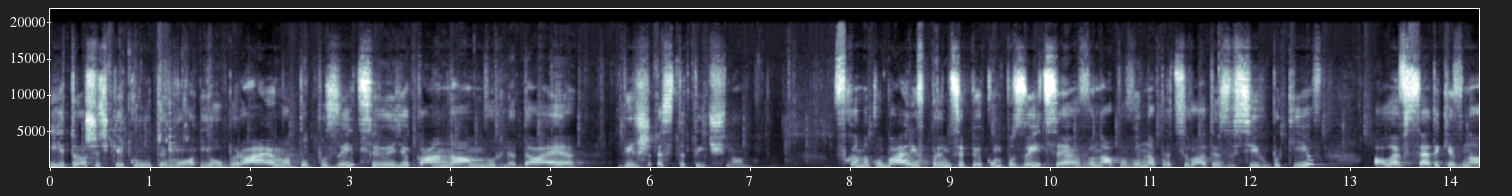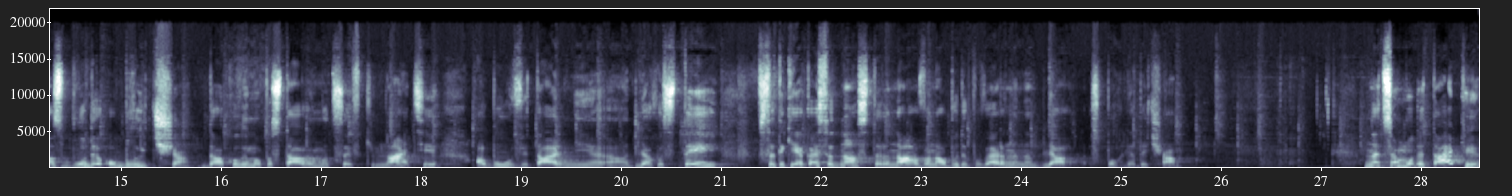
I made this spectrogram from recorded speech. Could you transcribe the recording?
І трошечки крутимо і обираємо ту позицію, яка нам виглядає більш естетично. В ханакубарі, в принципі, композиція вона повинна працювати з усіх боків, але все-таки в нас буде обличчя, да, коли ми поставимо це в кімнаті або у вітальні е, для гостей. Все-таки якась одна сторона вона буде повернена для споглядача. На цьому етапі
